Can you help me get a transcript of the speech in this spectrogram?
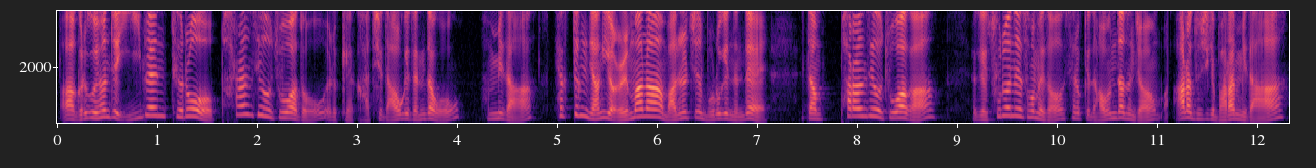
아 그리고 현재 이벤트로 파란새우 조화도 이렇게 같이 나오게 된다고 합니다. 획득량이 얼마나 많을지는 모르겠는데 일단 파란새우 조화가 이렇게 수련의 섬에서 새롭게 나온다는 점 알아두시기 바랍니다.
